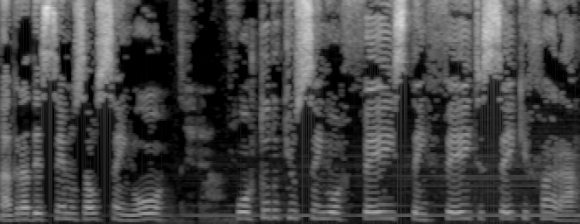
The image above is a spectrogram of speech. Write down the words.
agradecemos ao Senhor por tudo que o Senhor fez, tem feito e sei que fará.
